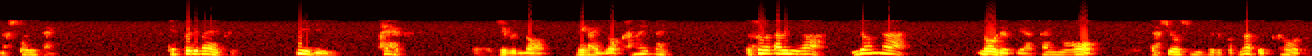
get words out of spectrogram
成し遂げたい。手っ取り早く、スピーディーに、早く、え自分の願いを叶えたい。そのためには、いろんな能力や才能を出し惜しみすることなく使おうとす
